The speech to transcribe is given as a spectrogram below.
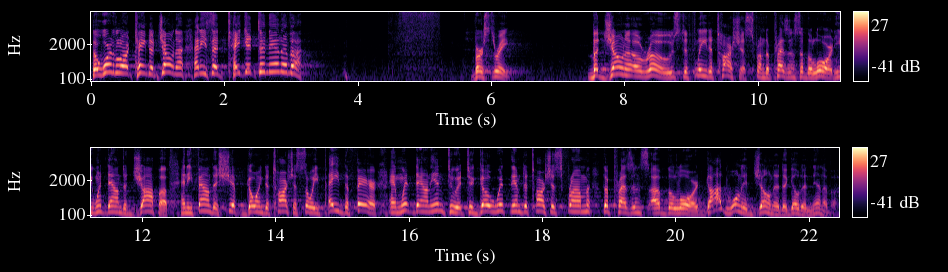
The word of the Lord came to Jonah, and he said, Take it to Nineveh. Verse 3 but Jonah arose to flee to Tarshish from the presence of the Lord. He went down to Joppa and he found a ship going to Tarshish, so he paid the fare and went down into it to go with them to Tarshish from the presence of the Lord. God wanted Jonah to go to Nineveh.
